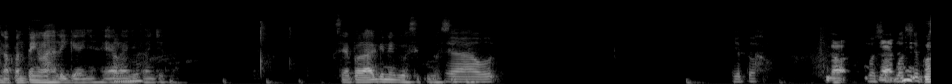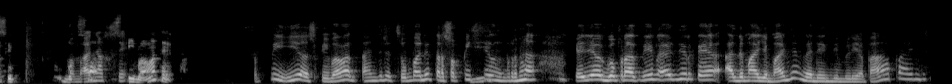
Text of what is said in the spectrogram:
nggak penting lah liganya. Ya lanjut lanjut. Siapa lagi nih gosip-gosip? Ya, gitu. Nggak- Nggak gosip. Belum Bursa banyak sih. Sepi banget ya. sepi, iya sepi banget. Anjir, sumpah ini tersepi sih Iya. yang pernah. Kayaknya gue perhatiin anjir kayak adem ayem aja nggak ada yang dibeli apa-apa anjir.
